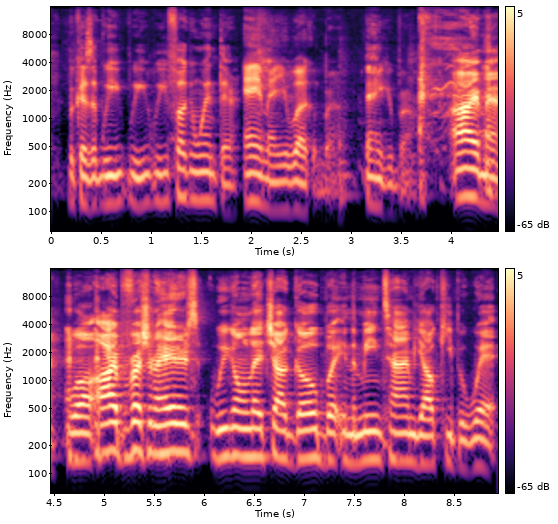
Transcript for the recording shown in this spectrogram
because we we we fucking went there. hey man, you're welcome, bro. Thank you, bro. All right, man. Well, all right, professional haters, we gonna let y'all go, but in the meantime, y'all keep it wet.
